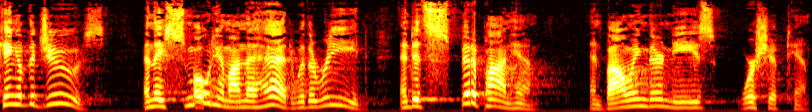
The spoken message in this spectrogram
King of the Jews! And they smote him on the head with a reed and did spit upon him, and bowing their knees, worshipped him.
